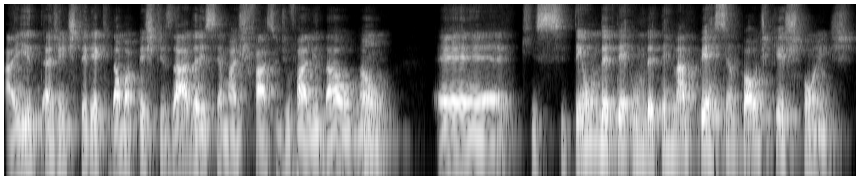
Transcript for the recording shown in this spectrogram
aí a gente teria que dar uma pesquisada e se é mais fácil de validar ou não, é que se tem um, deter, um determinado percentual de questões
